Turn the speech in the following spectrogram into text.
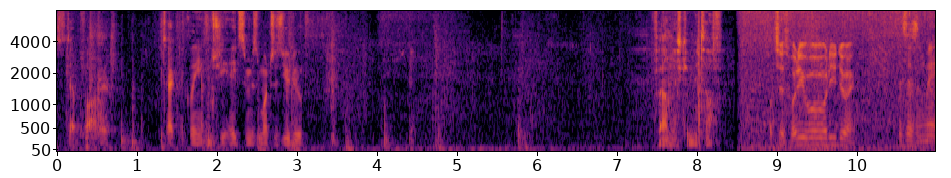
Stepfather. Technically, she hates him as much as you do. Families can be tough. What's this? What are you, what are you doing? This isn't me.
